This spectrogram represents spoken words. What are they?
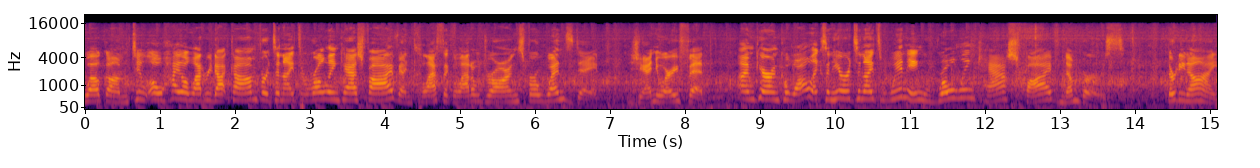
Welcome to OhioLottery.com for tonight's Rolling Cash 5 and Classic Lotto drawings for Wednesday, January 5th. I'm Karen Kowalik, and here are tonight's winning Rolling Cash 5 numbers. 39,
